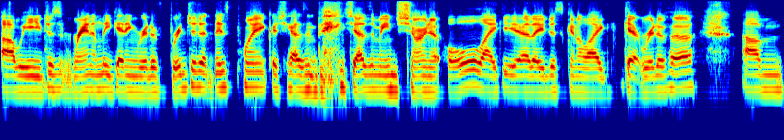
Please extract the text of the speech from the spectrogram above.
are we just randomly getting rid of Bridgette at this point because she hasn't been she hasn't been shown at all? Like, yeah, they just gonna like get rid of her. Um,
